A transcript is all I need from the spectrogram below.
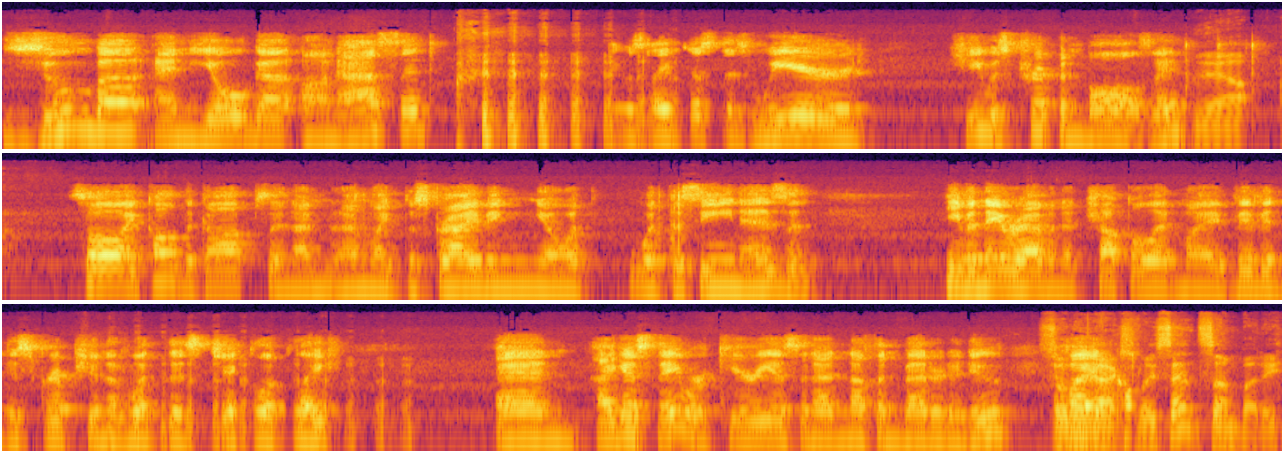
Zumba and yoga on acid. it was like just this weird. She was tripping balls, eh? yeah, So I called the cops and I'm I'm like describing, you know, what what the scene is and even they were having a chuckle at my vivid description of what this chick looked like. And I guess they were curious and had nothing better to do. so If they actually sent somebody.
